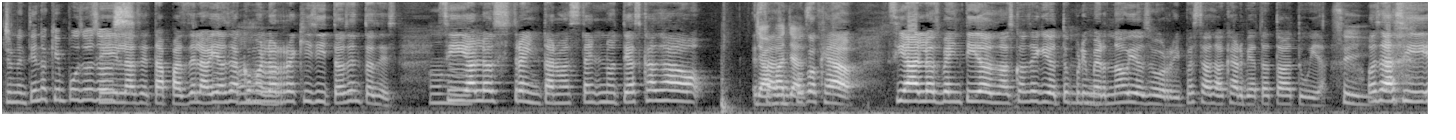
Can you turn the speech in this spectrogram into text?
yo no entiendo quién puso esos... Sí, las etapas de la vida, o sea, como los requisitos. Entonces, si a los 30 no, has te- no te has casado, Ya estás un poco quedado. Si a los 22 no has conseguido tu primer novio, sorry, pues te vas a quedar beata toda tu vida. Sí. O sea, si,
